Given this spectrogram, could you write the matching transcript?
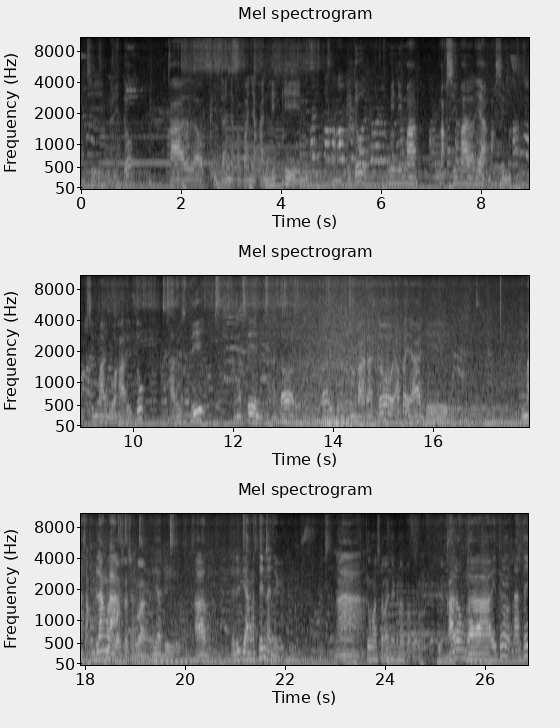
aci. Nah itu kalau kitanya kebanyakan bikin itu minimal maksimal ya maksim, maksimal dua hari itu harus diangetin atau ibarat tuh apa ya di dimasak ulang lah. Proses ulang. Ya? iya di ah, jadi diangetin aja gitu nah. Itu masalahnya kenapa kalau dia? Kalau enggak itu nanti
